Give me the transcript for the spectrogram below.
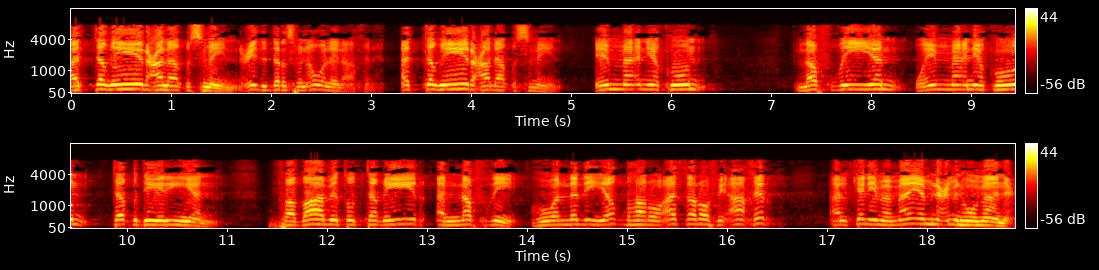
التغيير على قسمين. نعيد الدرس من أول إلى آخره. التغيير على قسمين. إما أن يكون لفظيا وإما أن يكون تقديريا. فضابط التغيير اللفظي هو الذي يظهر أثره في آخر الكلمة ما يمنع منه مانع.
